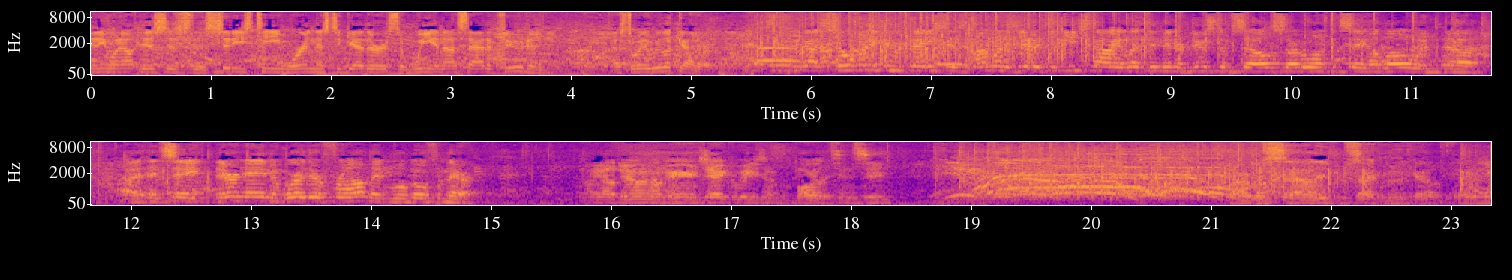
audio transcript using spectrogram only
anyone else. This is the city's team. We're in this together. It's a we and us attitude, and that's the way we look at it. We've got so many new faces. I'm going to give it to each guy and let them introduce themselves so everyone can say hello and uh, uh, and say their name and where they're from, and we'll go from there. How y'all doing? I'm Aaron Jacobs. I'm from Bartlett, Tennessee. Roburt Sallie from Sacramento, California.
